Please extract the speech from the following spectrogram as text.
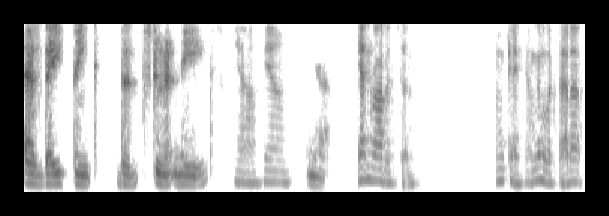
as they think the student needs yeah yeah yeah ken robinson Okay, I'm gonna look that up.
